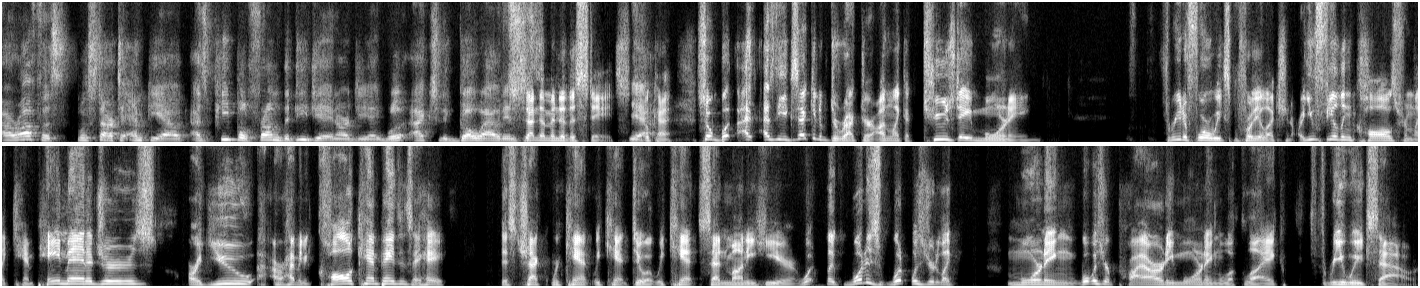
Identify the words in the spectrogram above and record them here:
our office will start to empty out as people from the DGA and RGA will actually go out and send them into the states. Yeah. Okay. So, but as the executive director on like a Tuesday morning, three to four weeks before the election, are you fielding calls from like campaign managers? Are you are having to call campaigns and say, "Hey, this check we can't we can't do it. We can't send money here." What like what is what was your like morning? What was your priority morning look like three weeks out?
